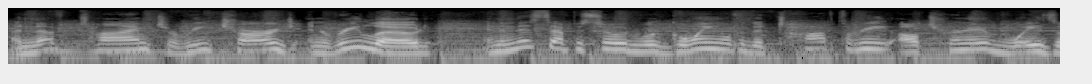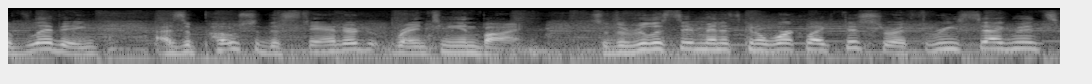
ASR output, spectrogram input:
enough time to recharge and reload. And in this episode, we're going over the top three alternative ways of living as opposed to the standard renting and buying. So the Real Estate Minute is going to work like this. There are three segments,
